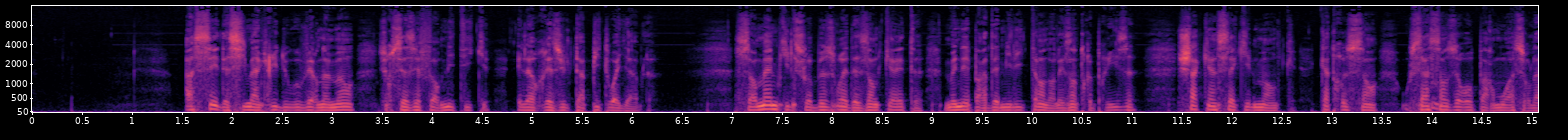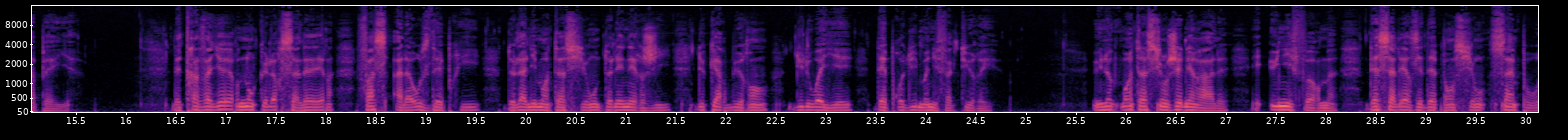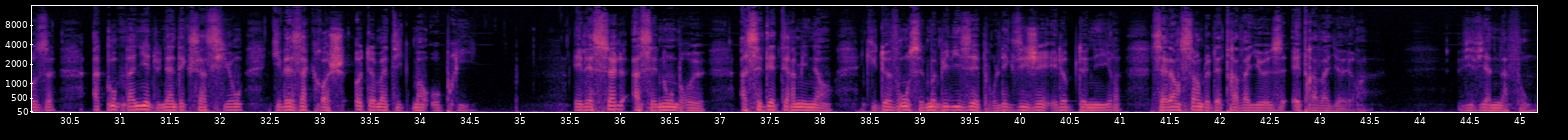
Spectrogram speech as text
Assez des simagrées du gouvernement sur ces efforts mythiques et leurs résultats pitoyables. Sans même qu'il soit besoin des enquêtes menées par des militants dans les entreprises, chacun sait qu'il manque quatre cents ou cinq cents euros par mois sur la paye les travailleurs n'ont que leur salaire face à la hausse des prix, de l'alimentation, de l'énergie, du carburant, du loyer, des produits manufacturés. Une augmentation générale et uniforme des salaires et des pensions s'impose, accompagnée d'une indexation qui les accroche automatiquement au prix. Et les seuls assez nombreux, assez déterminants, qui devront se mobiliser pour l'exiger et l'obtenir, c'est l'ensemble des travailleuses et travailleurs. Viviane Lafont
